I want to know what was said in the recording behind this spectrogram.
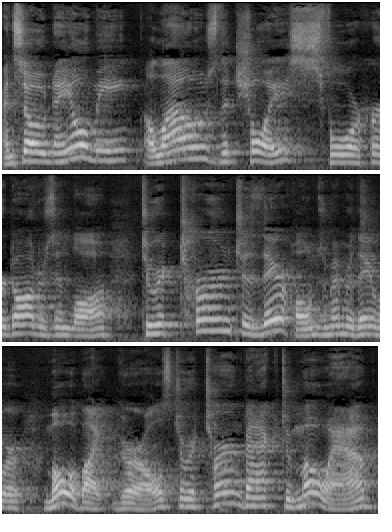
And so Naomi allows the choice for her daughters in law to return to their homes. Remember, they were Moabite girls, to return back to Moab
